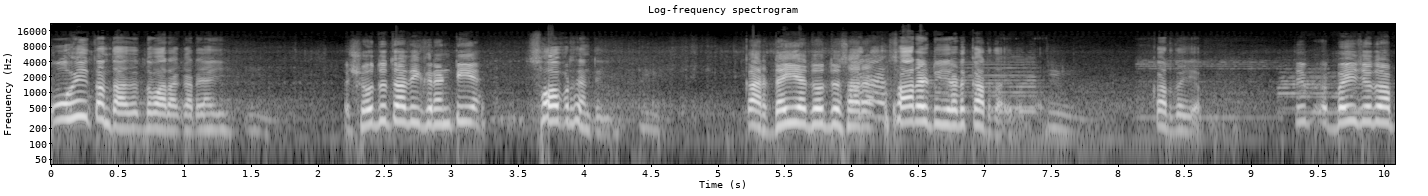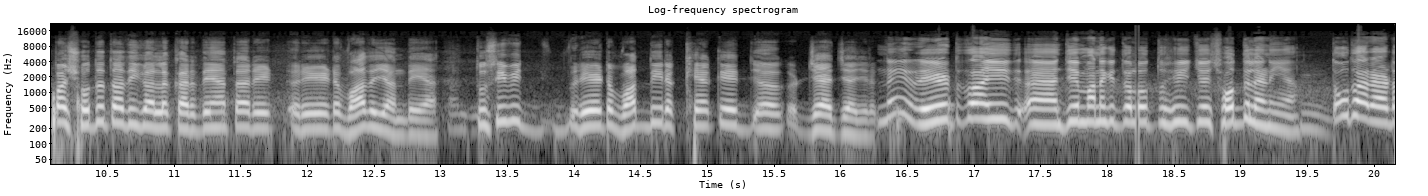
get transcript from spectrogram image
ਉਹੀ ਧੰਦਾ ਦੁਬਾਰਾ ਕਰ ਰਹੇ ਆ ਜੀ। ਸ਼ੁੱਧਤਾ ਦੀ ਗਾਰੰਟੀ ਹੈ? 100% ਜੀ। ਘਰ ਦਾ ਹੀ ਹੈ ਦੁੱਧ ਸਾਰਾ? ਸਾਰੇ ਟੂ ਜਿਹੜਾ ਕਰਦਾ ਜੀ ਕਰਦਾ ਜੀ ਆਪਾਂ ਤੇ ਬਈ ਜਦੋਂ ਆਪਾਂ ਸ਼ੁੱਧਤਾ ਦੀ ਗੱਲ ਕਰਦੇ ਆ ਤਾਂ ਰੇਟ ਰੇਟ ਵੱਧ ਜਾਂਦੇ ਆ। ਤੁਸੀਂ ਵੀ ਰੇਟ ਵੱਧ ਹੀ ਰੱਖਿਆ ਕਿ ਜ- ਜਾਇਜ਼ ਜਾਇਜ਼ ਰੱਖਿਆ? ਨਹੀਂ ਰੇਟ ਤਾਂ ਜੀ ਅਹ, ਜੇ ਮੰਨ ਕੇ ਚਲੋ ਤੁਸੀਂ ਜੇ ਸ਼ੁੱਧ ਲੈਣੀ ਆ ਤਾਂ ਉਹਦਾ ਰੇਟ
